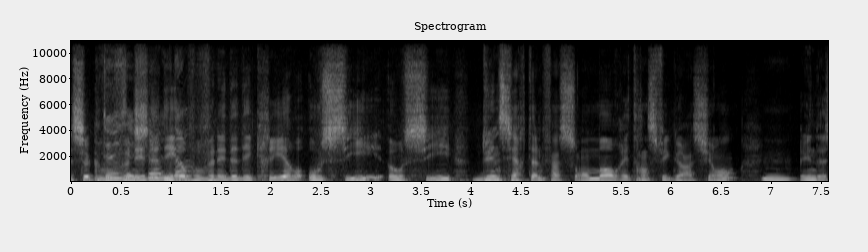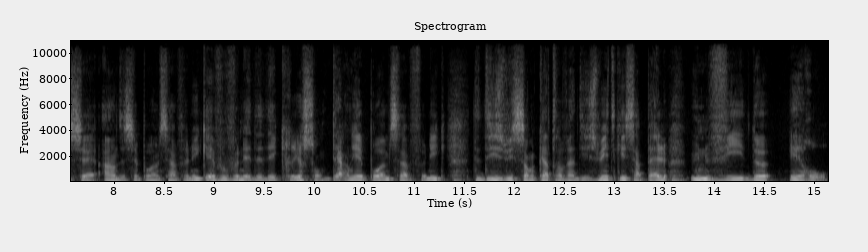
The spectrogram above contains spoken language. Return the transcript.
Ce que vous venez de dire, vous venez de décrire aussi, aussi d'une certaine façon, mort et transfiguration, hmm. une de ses, un de ses poèmes symphoniques, et vous venez de décrire son dernier poème symphonique de 1898 qui s'appelle Une vie de héros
